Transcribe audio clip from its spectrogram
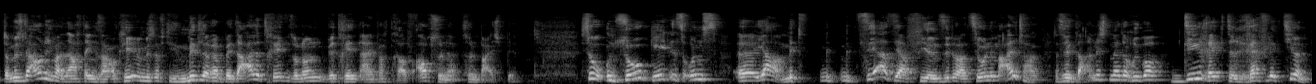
da müssen wir auch nicht mal nachdenken sagen okay wir müssen auf die mittlere Pedale treten, sondern wir treten einfach drauf. Auch so, eine, so ein Beispiel. So und so geht es uns äh, ja, mit, mit, mit sehr sehr vielen Situationen im Alltag, dass wir gar nicht mehr darüber direkt reflektieren.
